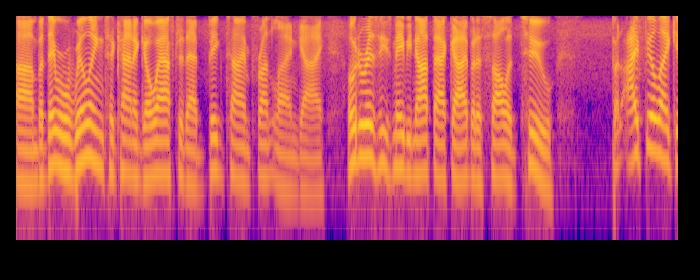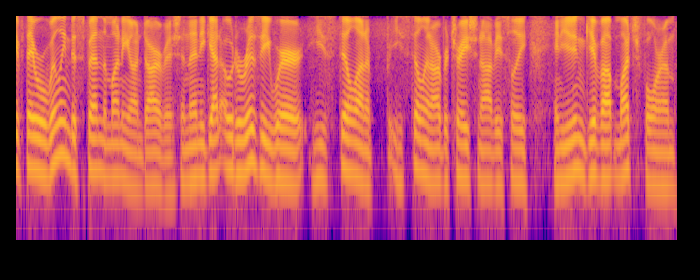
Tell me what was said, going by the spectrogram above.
Um, but they were willing to kind of go after that big time frontline guy. Odorizzi's maybe not that guy, but a solid two. But I feel like if they were willing to spend the money on Darvish, and then you get Odorizzi, where he's still on a he's still in arbitration, obviously, and you didn't give up much for him.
